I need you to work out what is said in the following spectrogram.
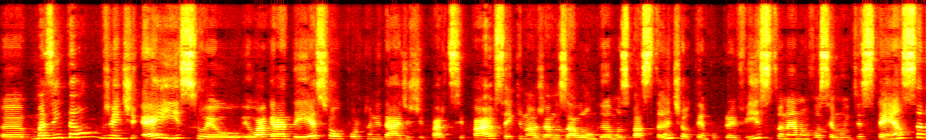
Uh, mas então, gente, é isso. Eu, eu agradeço a oportunidade de participar. Eu sei que nós já nos alongamos bastante ao tempo previsto, né? Não vou ser muito extensa.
